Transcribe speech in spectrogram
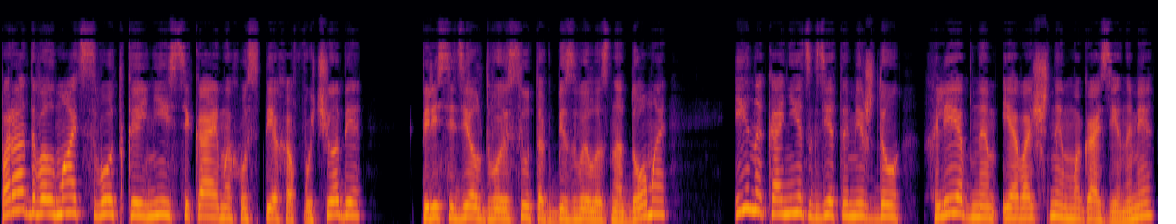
Порадовал мать сводкой неиссякаемых успехов в учебе пересидел двое суток безвылазно дома и, наконец, где-то между хлебным и овощным магазинами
